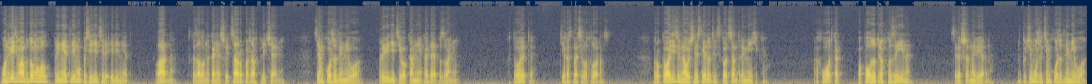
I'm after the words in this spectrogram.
Он, видимо, обдумывал, принять ли ему посетителя или нет. «Ладно», – сказал он наконец швейцару, пожав плечами. «Тем хуже для него. Проведите его ко мне, когда я позвоню». «Кто это?» – тихо спросила Флоренс. «Руководитель научно-исследовательского центра Мехико». «Ах, вот как? По поводу трехфазеина?» «Совершенно верно. Но почему же тем хуже для него?»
